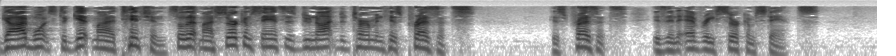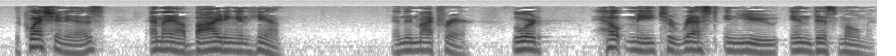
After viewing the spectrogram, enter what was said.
God wants to get my attention so that my circumstances do not determine His presence. His presence is in every circumstance. The question is, am I abiding in Him? And then my prayer, Lord, help me to rest in you in this moment.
